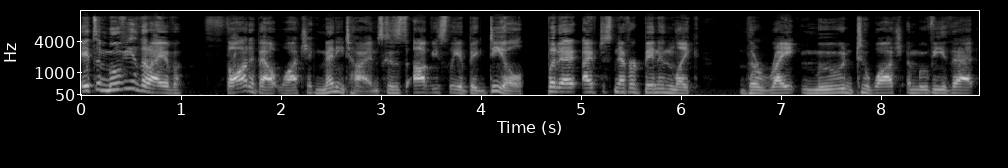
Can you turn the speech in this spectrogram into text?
It's a movie that I have thought about watching many times because it's obviously a big deal, but I, I've just never been in like the right mood to watch a movie that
